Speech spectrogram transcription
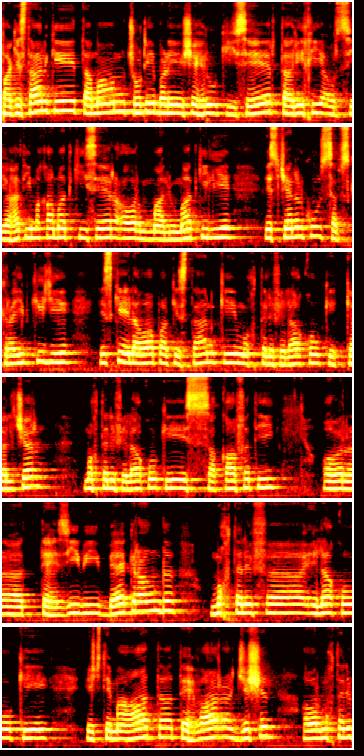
پاکستان کے تمام چھوٹے بڑے شہروں کی سیر، تاریخی اور سیاحتی مقامات کی سیر اور معلومات کے لیے اس چینل کو سبسکرائب کیجیے اس کے علاوہ پاکستان کے مختلف علاقوں کے کلچر، مختلف علاقوں کی ثقافتی اور تہذیبی بیک گراؤنڈ مختلف علاقوں کے اجتماعات تہوار جشن اور مختلف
